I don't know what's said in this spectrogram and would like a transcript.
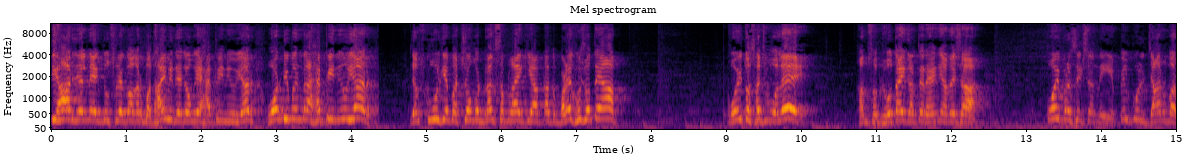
तिहाड़ जेल में एक दूसरे को अगर बधाई भी दे दोगे happy new year what do mean by happy new year जब स्कूल के बच्चों को ड्रग सप्लाई किया था तो बड़े खुश होते हैं आप। कोई तो सच बोले। हम समझौता ही करते रहेंगे हमेशा। कोई प्रशिक्षण नहीं है। बिल्कुल जानवर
